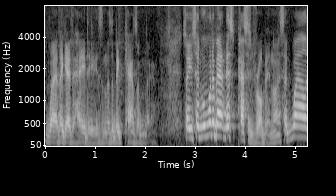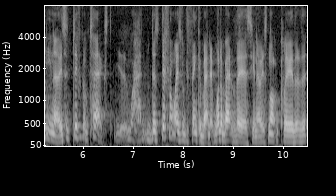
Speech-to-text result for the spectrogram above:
where they go to Hades and there's a big chasm there. So he said, Well, what about this passage, Robin? And I said, Well, you know, it's a difficult text. There's different ways we can think about it. What about this? You know, it's not clear that. The...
